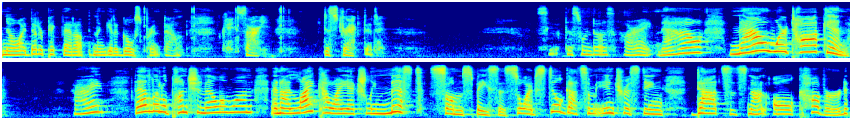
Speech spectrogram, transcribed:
No, I better pick that up and then get a ghost print down. Okay, sorry. Distracted. See what this one does? All right, now, now we're talking. All right, that little punchinella one, and I like how I actually missed some spaces. So I've still got some interesting dots that's not all covered.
